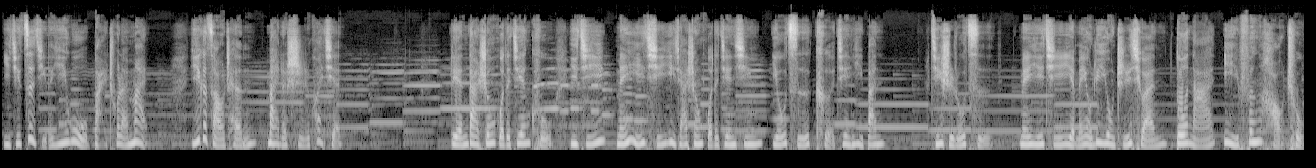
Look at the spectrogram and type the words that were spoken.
以及自己的衣物摆出来卖，一个早晨卖了十块钱。联大生活的艰苦以及梅贻琦一家生活的艰辛，由此可见一斑。即使如此，梅贻琦也没有利用职权多拿一分好处。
